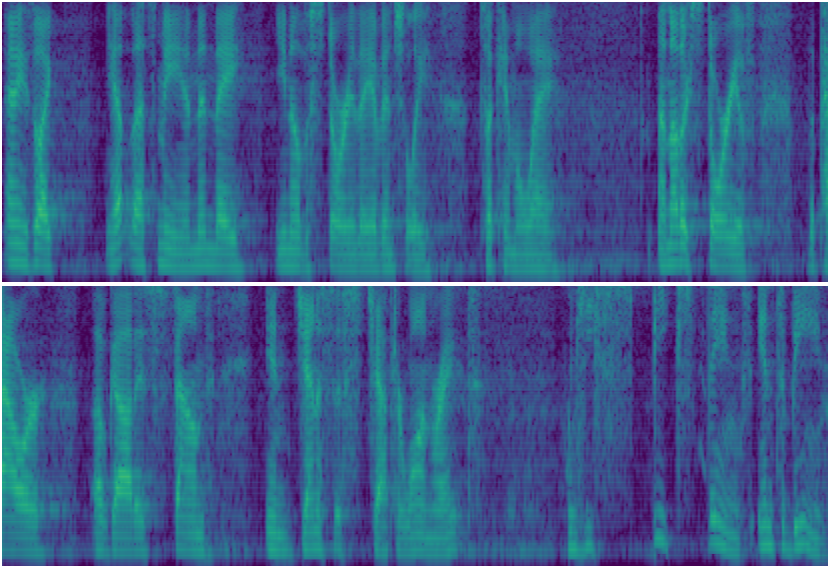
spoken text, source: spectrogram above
And He's like, Yep, that's me. And then they, you know the story, they eventually took him away. Another story of the power of God is found in Genesis chapter 1, right? When he speaks things into being.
